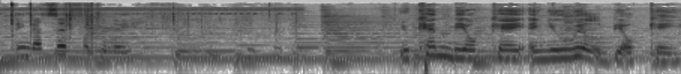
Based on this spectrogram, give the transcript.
I think that's it for today. You can be okay and you will be okay.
